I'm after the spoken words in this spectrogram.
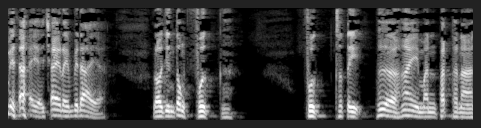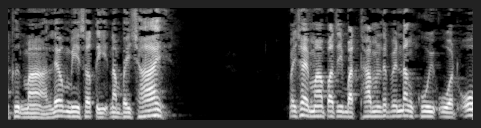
ไม่ได้อะใช่อะไรไม่ได้อะเราจึงต้องฝึก ฝึกสติเพื่อให้มันพัฒนาขึ้นมา แล้วมีสตินำไปใช้ ไม่ใช่มาปฏิบัติธรรมแล้วไปนั่งคุยอวดโอ้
